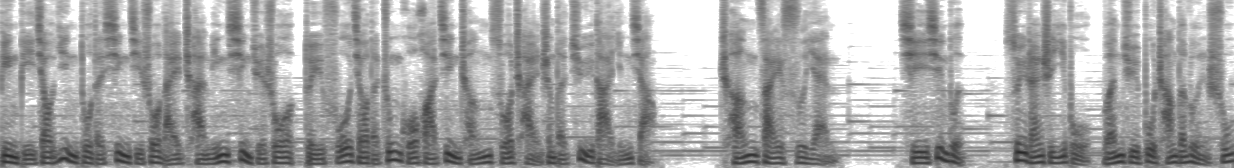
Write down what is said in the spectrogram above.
并比较印度的性寂说来阐明性觉说对佛教的中国化进程所产生的巨大影响。承哉思言，起信论。虽然是一部文句不长的论书，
